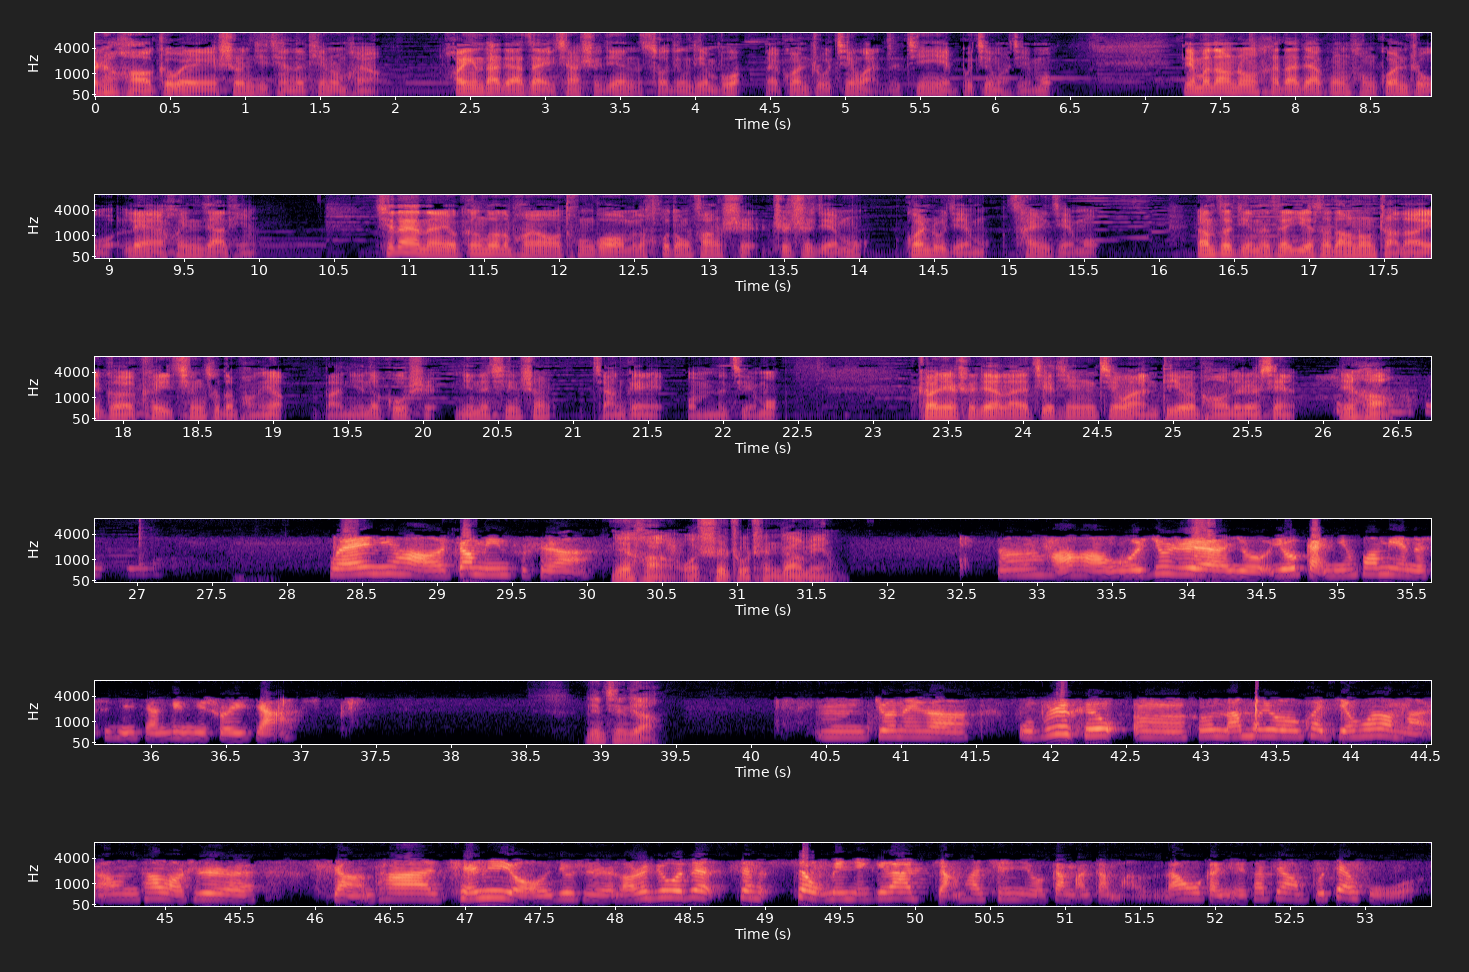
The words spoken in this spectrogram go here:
晚上好，各位收音机前的听众朋友，欢迎大家在以下时间锁定电波来关注今晚的《今夜不寂寞》节目。电波当中和大家共同关注恋爱、婚姻、家庭，期待呢有更多的朋友通过我们的互动方式支持节目、关注节目、参与节目，让自己呢在夜色当中找到一个可以倾诉的朋友，把您的故事、您的心声讲给我们的节目。抓紧时间来接听今晚第一位朋友的热线。您好，喂，你好，张明主持人。您好，我是主持人张明。嗯，好好，我就是有有感情方面的事情想跟你说一下。您请讲。嗯，就那个，我不是和嗯和我男朋友快结婚了嘛，然后他老是想他前女友，就是老是给我在在在我面前跟他讲他前女友干嘛干嘛的，然后我感觉他这样不在乎我。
